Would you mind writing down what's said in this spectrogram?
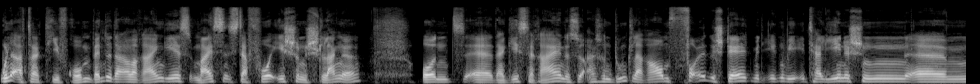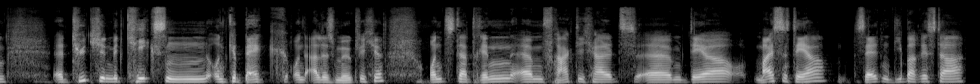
unattraktiv rum. Wenn du da aber reingehst, meistens ist davor eh schon eine Schlange und äh, da gehst du rein, das ist so ein dunkler Raum, vollgestellt mit irgendwie italienischen ähm, äh, Tütchen mit Keksen und Gebäck und alles Mögliche. Und da drin ähm, fragt dich halt ähm, der, meistens der, selten die Barista,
